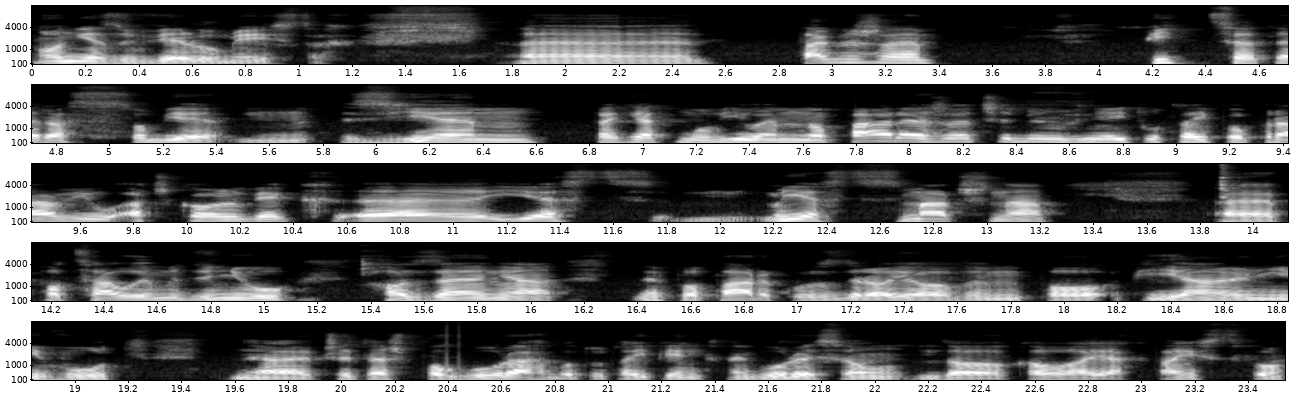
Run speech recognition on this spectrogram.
on jest w wielu miejscach. Eee, także pizzę teraz sobie mm, zjem, tak jak mówiłem, no parę rzeczy bym w niej tutaj poprawił, aczkolwiek e, jest, jest smaczna. E, po całym dniu chodzenia e, po parku zdrojowym, po pijalni wód, e, czy też po górach, bo tutaj piękne góry są dookoła. Jak Państwo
